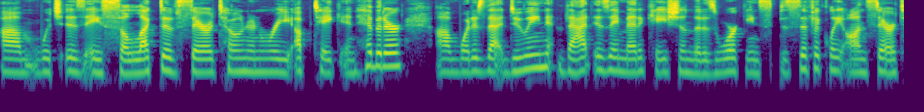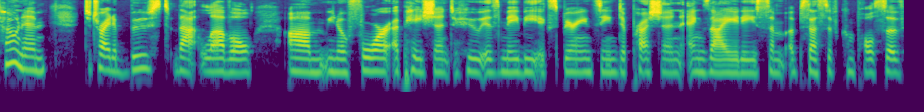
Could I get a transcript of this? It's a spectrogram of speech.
um, which is a selective serotonin reuptake inhibitor. Um, what is that doing? That is a medication that is working specifically on serotonin to try to boost that level, um, you know, for a patient who is maybe experiencing depression, anxiety, some obsessive compulsive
